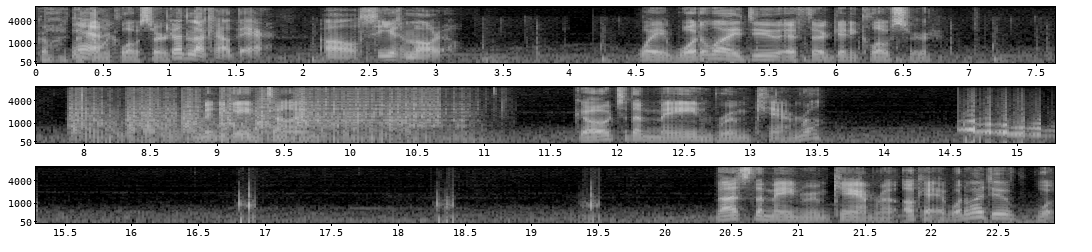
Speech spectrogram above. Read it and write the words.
god, they're Yeah. coming closer. good luck out there. I'll see you tomorrow. Wait, what do I do if they're getting closer? Minigame time. Go to the main room camera? That's the main room camera. Okay, what do I do wh-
